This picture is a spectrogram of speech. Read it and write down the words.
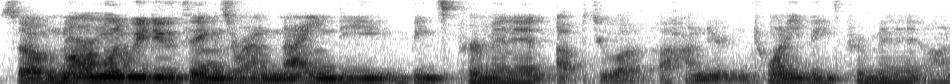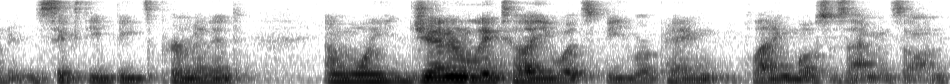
So normally we do things around 90 beats per minute up to 120 beats per minute, 160 beats per minute, and we'll generally tell you what speed we're paying, playing most assignments on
